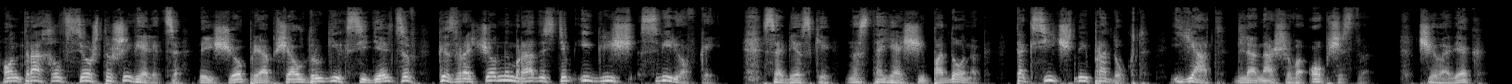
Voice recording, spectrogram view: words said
Он трахал все, что шевелится, да еще приобщал других сидельцев к извращенным радостям игрищ с веревкой. Собески — настоящий подонок, токсичный продукт, яд для нашего общества. Человек,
